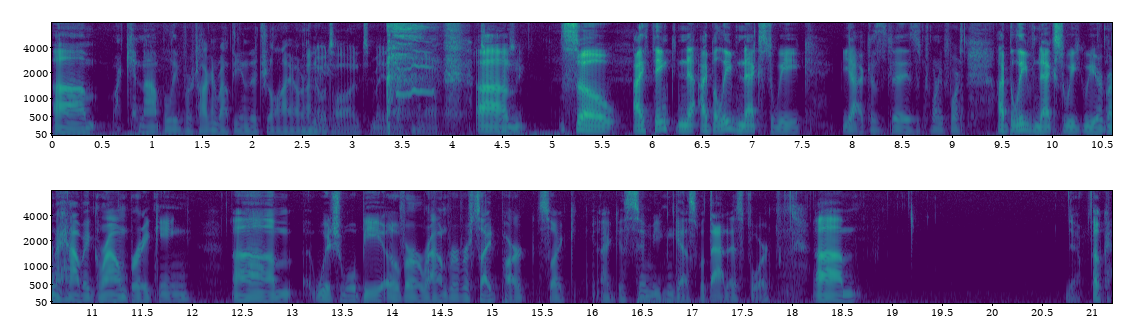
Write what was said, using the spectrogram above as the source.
Um, I cannot believe we're talking about the end of July already. I know it's all it's amazing. Um, so I think ne- I believe next week, yeah, because today is the 24th. I believe next week we are going to have a groundbreaking, um, which will be over around Riverside Park. So I, I assume you can guess what that is for. Um, Yeah. Okay.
